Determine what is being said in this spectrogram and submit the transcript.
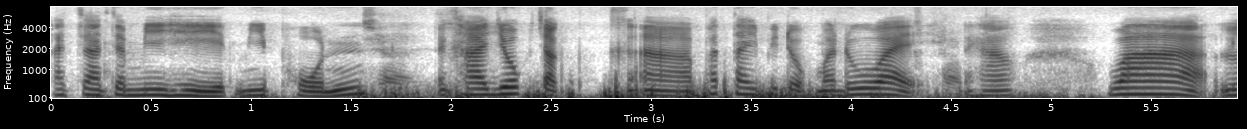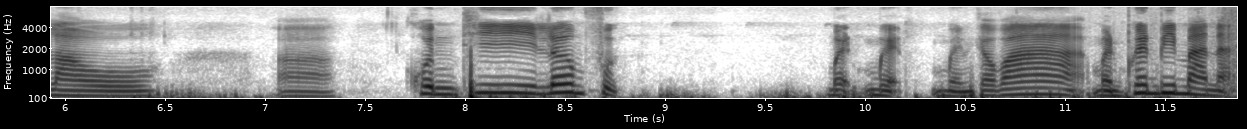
อาจารย์จะมีเหตุมีผลใช่ นะคะ ยกจากอ่าพระไตรปิฎกมาด้วยครับ นะคะ ว่าเราอ่าคนที่เริ่มฝึก เหมือนเหมือนเหมือนกับว่าเหมือนเพื่อนพี่มันอะ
